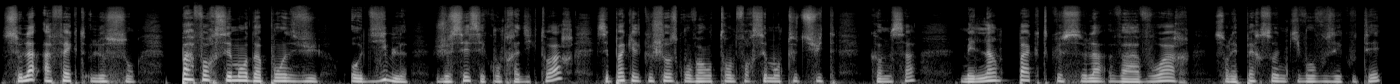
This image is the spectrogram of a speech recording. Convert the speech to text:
Cela affecte le son, pas forcément d'un point de vue audible, je sais c'est contradictoire, c'est pas quelque chose qu'on va entendre forcément tout de suite comme ça, mais l'impact que cela va avoir sur les personnes qui vont vous écouter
